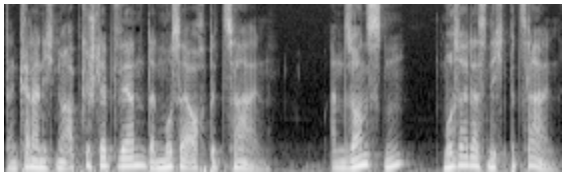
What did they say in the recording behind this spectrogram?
dann kann er nicht nur abgeschleppt werden, dann muss er auch bezahlen. Ansonsten muss er das nicht bezahlen.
